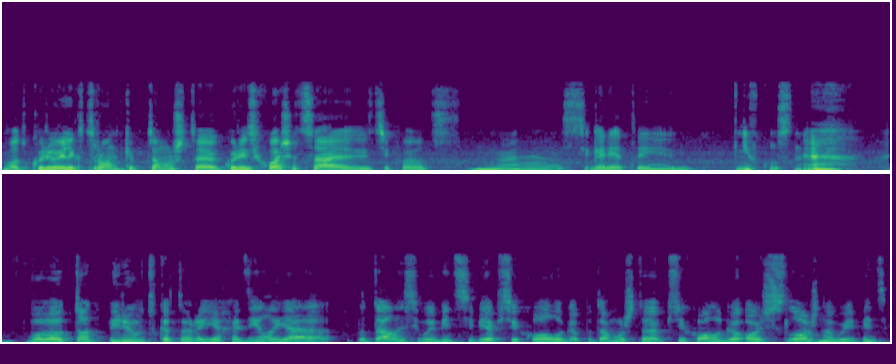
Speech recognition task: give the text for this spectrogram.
Вот, курю электронки, потому что курить хочется, а типа вот а, сигареты невкусные. В тот период, в который я ходила, я пыталась выбить себе психолога, потому что психолога очень сложно выбить,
